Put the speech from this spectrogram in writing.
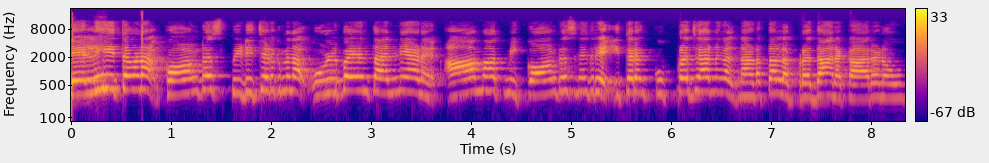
ഡൽഹി ഇത്തവണ കോൺഗ്രസ് പിടിച്ചെടുക്കുമെന്ന ഉൾഭയം തന്നെയാണ് ആം ആദ്മി കോൺഗ്രസിനെതിരെ ഇത്തരം കുപ്രചാരണങ്ങൾ നടത്താനുള്ള പ്രധാന കാരണവും.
